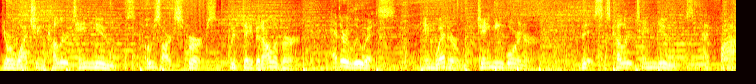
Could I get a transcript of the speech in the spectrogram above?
You're watching KOLR 10 News, Ozarks First, with David Oliver, Heather Lewis, and weather with Jamie Warner. This is KOLR 10 News at 5.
